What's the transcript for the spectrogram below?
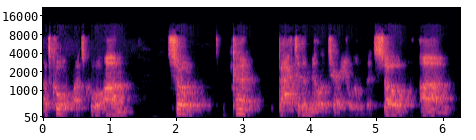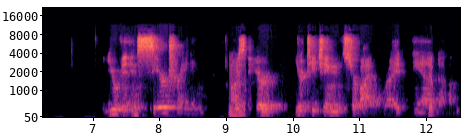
That's cool. That's cool. Um, so kind of back to the military a little bit. So um, you in SERE training, mm-hmm. obviously you're you're teaching survival, right? And yep. um,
